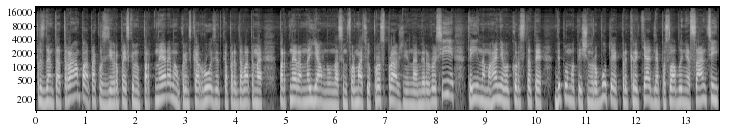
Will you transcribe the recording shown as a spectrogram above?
президента Трампа, а також з європейськими партнерами. Українська розвідка передаватиме партнерам наявну у нас інформацію про справжні наміри Росії та її намагання використати дипломатичну роботу як прикриття для послаблення санкцій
